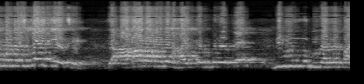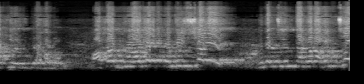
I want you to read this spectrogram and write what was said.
উপদেশটাই দিয়েছে যে আবার আমাদের হাইকোর্ট গুলোকে বিভিন্ন বিভাগে পাঠিয়ে দিতে হবে। অর্থাৎ দু হাজার পঁচিশ সালে যেটা চিন্তা করা হচ্ছে,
